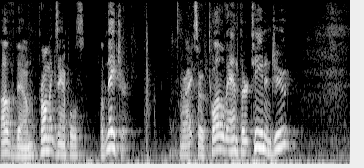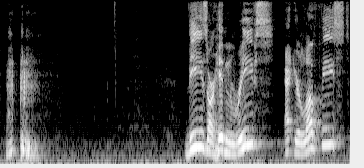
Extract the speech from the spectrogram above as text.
of them from examples of nature. All right, so 12 and 13 in Jude. These are hidden reefs at your love feast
